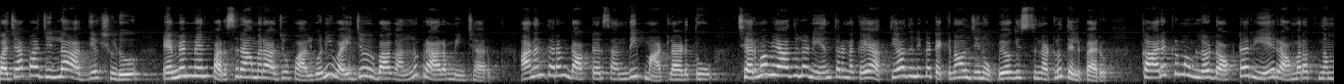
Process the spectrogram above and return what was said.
బజాపా జిల్లా అధ్యక్షుడు ఎంఎంఎన్ పరశురామరాజు పాల్గొని వైద్య విభాగాలను ప్రారంభించారు. అనంతరం డాక్టర్ సందీప్ మాట్లాడుతూ చర్మ వ్యాధుల నియంత్రణకై అత్యాధునిక టెక్నాలజీని ఉపయోగిస్తున్నట్లు తెలిపారు. కార్యక్రమంలో డాక్టర్ ఏ రామరత్నం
